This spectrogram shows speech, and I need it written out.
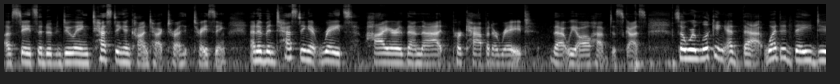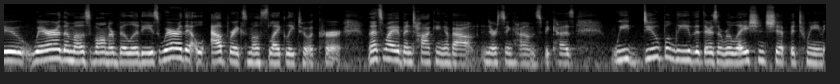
of states that have been doing testing and contact tra tracing and have been testing at rates higher than that per capita rate that we all have discussed. So we're looking at that. What did they do? Where are the most vulnerabilities? Where are the outbreaks most likely to occur? And that's why I've been talking about nursing homes because we do believe that there's a relationship between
